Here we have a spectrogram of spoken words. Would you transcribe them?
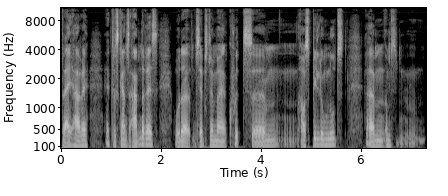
drei Jahre etwas ganz anderes oder selbst wenn man kurz ähm, nutzt, ähm, um,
